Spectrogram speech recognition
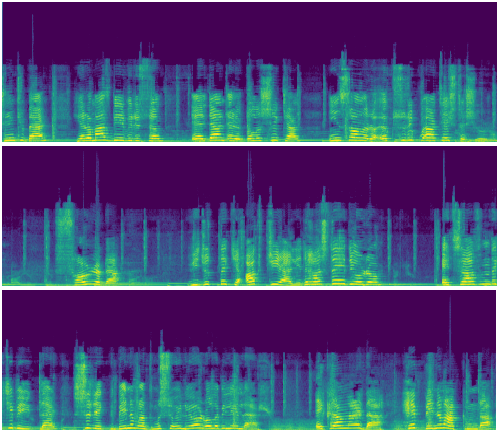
Çünkü ben yaramaz bir virüsüm. Elden ele dolaşırken insanlara öksürük ve ateş taşıyorum. Sonra da vücuttaki akciğerleri hasta ediyorum. Etrafımdaki büyükler sürekli benim adımı söylüyor olabilirler. Ekranlarda hep benim hakkımda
